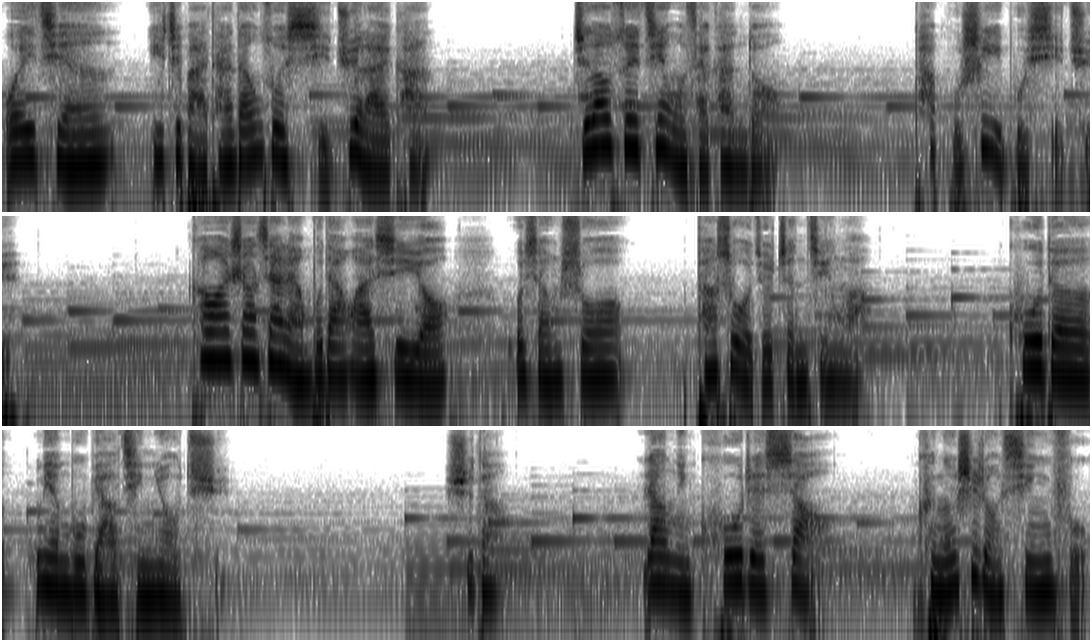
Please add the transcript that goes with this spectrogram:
我以前一直把它当做喜剧来看，直到最近我才看懂，它不是一部喜剧。看完上下两部《大话西游》，我想说，当时我就震惊了，哭得面部表情扭曲。是的，让你哭着笑。可能是种幸福，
